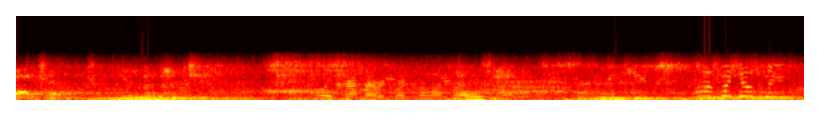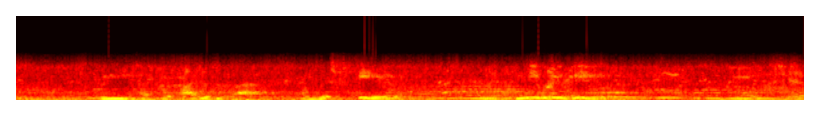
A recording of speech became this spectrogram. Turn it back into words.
Legend. Holy crap, that records for one time. Oh, it's my Gilsman. We have provided the path from which fear will be revealed. Shit.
